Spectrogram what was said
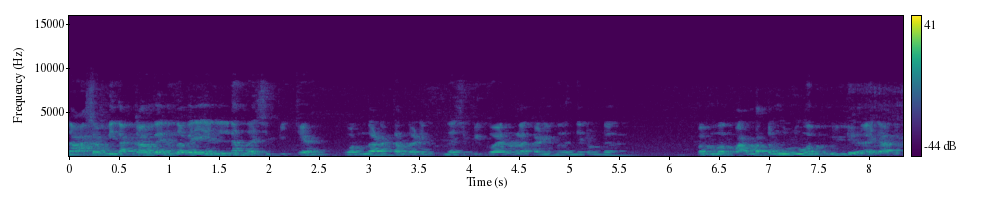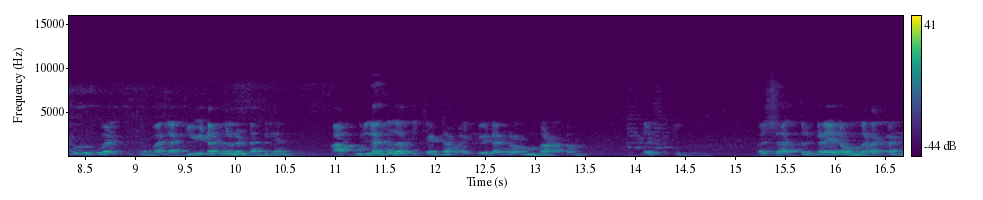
നാശം വിതക്കാൻ വരുന്നവരെ എല്ലാം നശിപ്പിച്ച് ഒന്നടക്കം നടി നശിപ്പിക്കുവാനുള്ള കഴിവ് എന്തിനുണ്ട്? ഇപ്പം പറമ്പത്ത് മുഴുവൻ പുല്ല് അതിനകത്ത് മുഴുവൻ വല്ല കീടങ്ങളുണ്ടെങ്കിൽ ആ പുല്ലങ്ങ് കത്തിച്ചേട്ടാൽ മതി. കീടങ്ങൾ ഒന്നടക്കം നശിപ്പിക്കും ശത്രുക്കളെ ഒന്നടക്കം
